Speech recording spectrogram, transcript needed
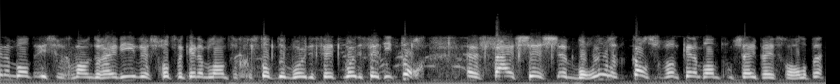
Kennemerland is er gewoon doorheen. Weer weer schot van Kennemerland gestopt door Boy de die toch eh, zes eh, behoorlijke kansen van Kennemerland om zeep heeft geholpen.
